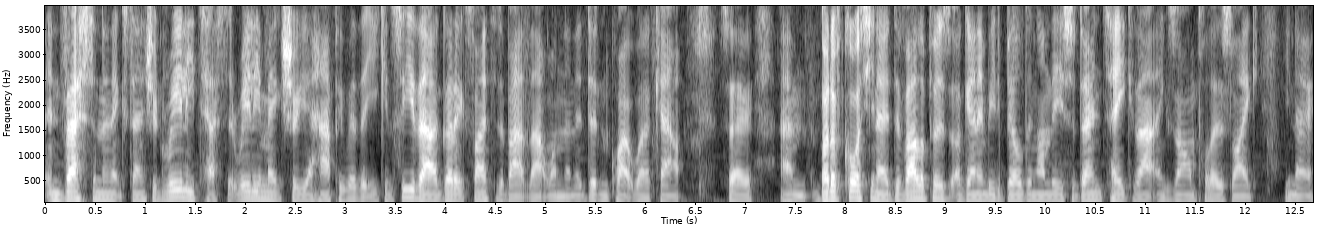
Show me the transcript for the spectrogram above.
invest in an extension, really test it, really make sure you're happy with it. You can see that I got excited about that one and it didn't quite work out. So, um, but of course, you know, developers are going to be building on these. So don't take that example as like, you know,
